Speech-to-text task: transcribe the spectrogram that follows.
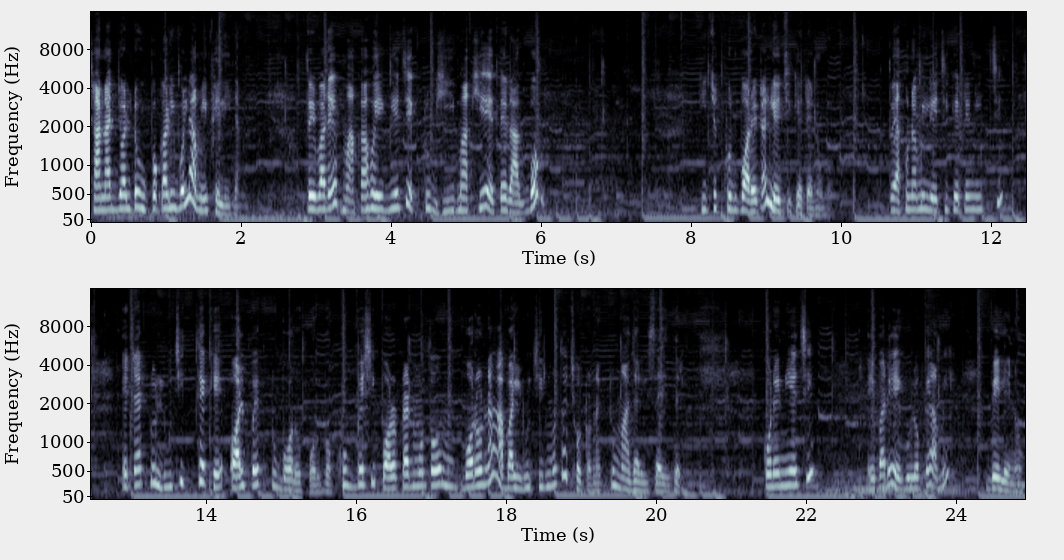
ছানার জলটা উপকারী বলে আমি ফেলি না। তো এবারে মাখা হয়ে গিয়েছে। একটু ঘি মাখিয়ে এতে রাখব। কিছুক্ষণ পর এটা লেচি কেটে নেব। তো এখন আমি লেচি কেটে নিচ্ছি। এটা একটু লুচির থেকে অল্প একটু বড় করব। খুব বেশি পরোটার মতো বড় না, আবার লুচির মতো ছোট না, একটু মাঝারি সাইজের। করে নিয়েছি, এবারে এগুলোকে আমি বেলে নেব।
